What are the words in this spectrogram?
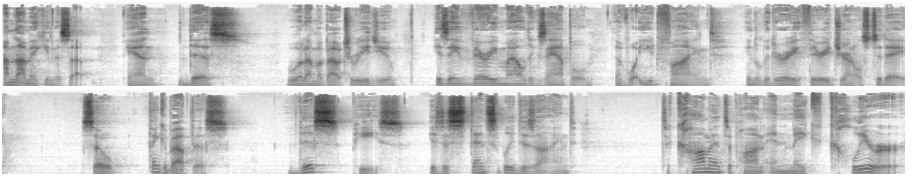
I'm not making this up, and this, what I'm about to read you, is a very mild example of what you'd find in literary theory journals today. So think about this. This piece is ostensibly designed to comment upon and make clearer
